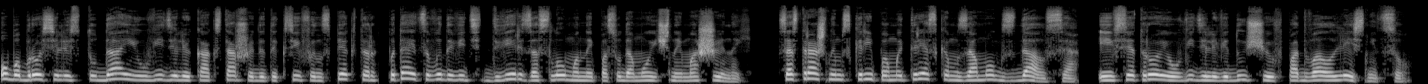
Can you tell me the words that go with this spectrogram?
Оба бросились туда и увидели, как старший детектив-инспектор пытается выдавить дверь за сломанной посудомоечной машиной. Со страшным скрипом и треском замок сдался, и все трое увидели ведущую в подвал лестницу.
